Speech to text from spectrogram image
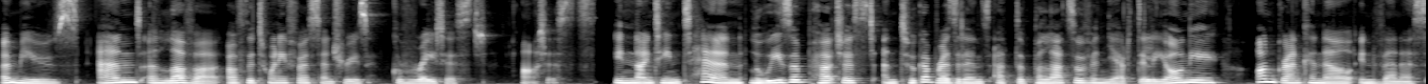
a muse, and a lover of the 21st century's greatest artists. In 1910, Luisa purchased and took up residence at the Palazzo Venier de Leoni on Grand Canal in Venice,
